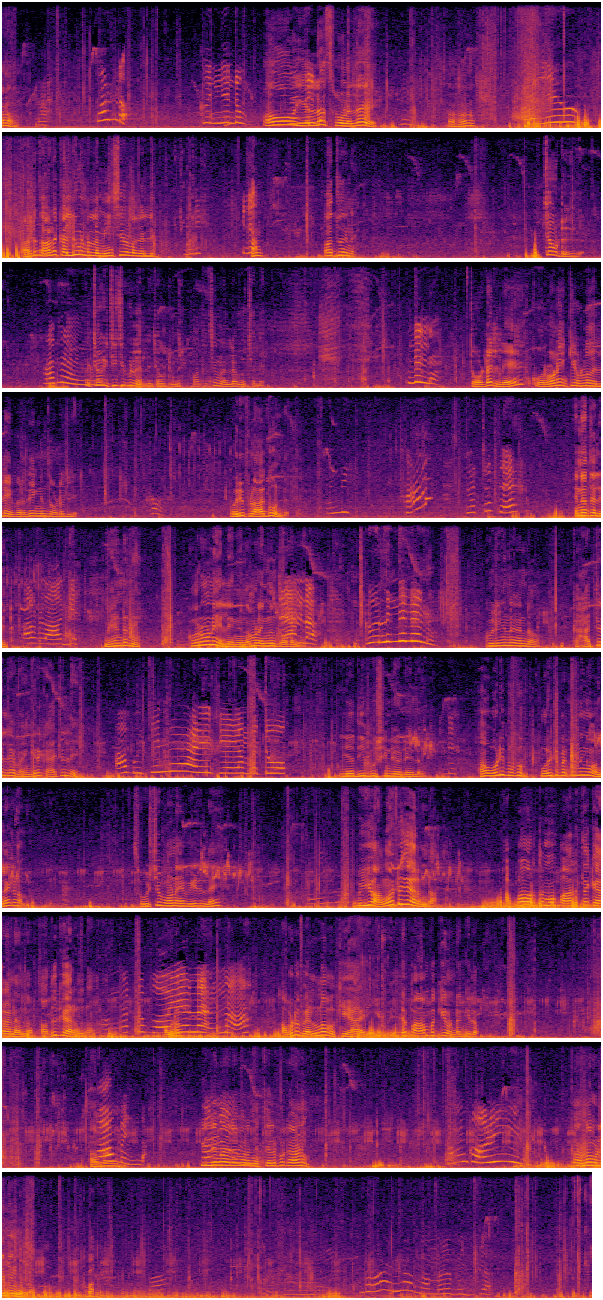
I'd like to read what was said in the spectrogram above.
ആണോ? ഓ യെല്ലോ സ്പൂൺ അല്ലേ? ആഹാ. അവിടെ താഴെ കല്ലുണ്ടല്ലോ മീശയുള്ള കല്ല്. അത് തന്നെ. ചവിട്ടരുത്. ചീച്ചി പിള്ളേരല്ലേ ചവിട്ടുന്നേ? മാത്തച്ഛൻ നല്ല കൊച്ചല്ലേ. തൊടല്ലേ? കൊറോണയൊക്കെ ഉള്ളതല്ലേ? വെറുതെ എങ്ങും തൊടല്ലേ ഒരു ഫ്ലാഗും ഉണ്ട്. എന്നാത്തല്ലേ? വേണ്ടെന്നേ. കൊറോണ അല്ലേ നമ്മളെങ്ങും തുടങ്ങി കുലുങ്ങുന്ന കണ്ടോ? കാറ്റല്ലേ? ഭയങ്കര കാറ്റല്ലേ? ഏത് ഈ ബുഷിന്റെ എവിടെയല്ലോ ആ ഓടി പോകൂ. പോയിട്ട് പെട്ടെന്ന് നിങ്ങൾ വന്നേക്കണം. സൂക്ഷിച്ചു പോണേ വീടല്ലേ അയ്യോ അങ്ങോട്ട് കയറണ്ട അപ്പം ഓർത്തുമ്പോൾ പാലത്തെ കയറാനാന്ന് ഓർത്ത്. അത് കയറണ്ട എന്നാ അവിടെ വെള്ളമൊക്കെ ആയിരിക്കും. വല്ല പാമ്പൊക്കെ ഉണ്ടെങ്കിലോ? ഇല്ലെന്നാരാ ഇല്ലെന്ന് ആരാ പറഞ്ഞു? ചിലപ്പോൾ കാണും. ആ എന്നാൽ വിളിക്കുന്നു ബാ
